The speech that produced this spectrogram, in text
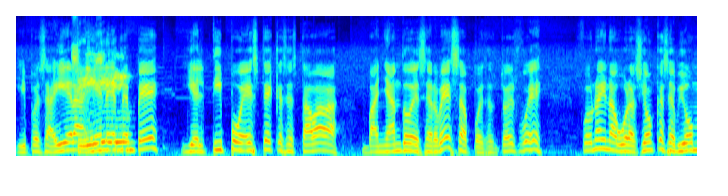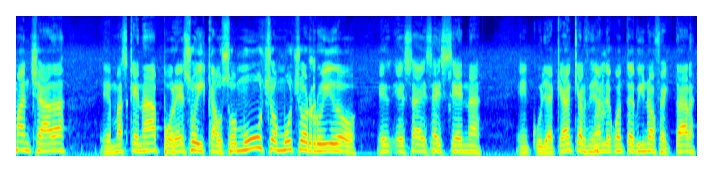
Y pues ahí era Sí. el MP y el tipo este que se estaba bañando de cerveza, pues entonces fue, fue una inauguración que se vio manchada, eh, más que nada por eso, y causó mucho, mucho ruido e- esa, esa escena en Culiacán, que al final de cuentas vino a afectar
